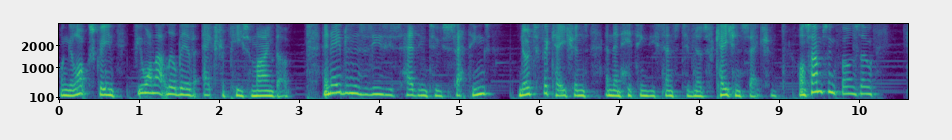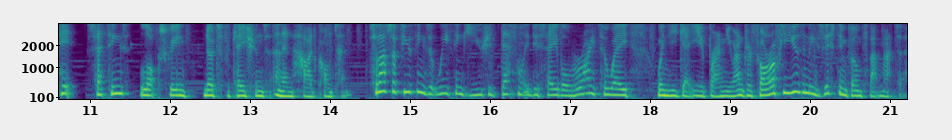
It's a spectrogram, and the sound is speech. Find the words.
on your lock screen if you want that little bit of extra peace of mind though. Enabling is as easy as heading to settings, notifications, and then hitting the sensitive notifications section. On Samsung phones though, hit settings, lock screen, notifications, and then hard content. So that's a few things that we think you should definitely disable right away when you get your brand new Android phone, or if you use an existing phone for that matter.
